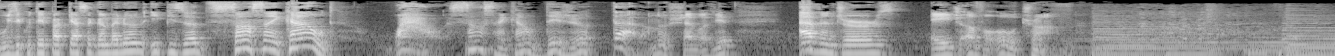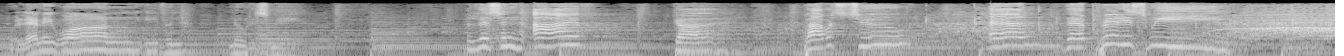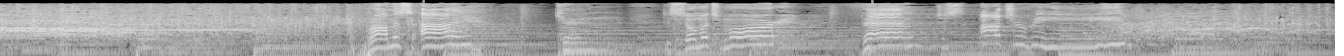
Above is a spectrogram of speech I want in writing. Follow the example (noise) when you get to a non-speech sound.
Vous écoutez Podcast Gumballoon, épisode 150! Wow! 150 déjà? Tabarnouche, ça va vite. Avengers, Age of Ultron. Will anyone even notice me? Listen, I've got powers too, and they're pretty sweet. Promise I can do so much more than just archery.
